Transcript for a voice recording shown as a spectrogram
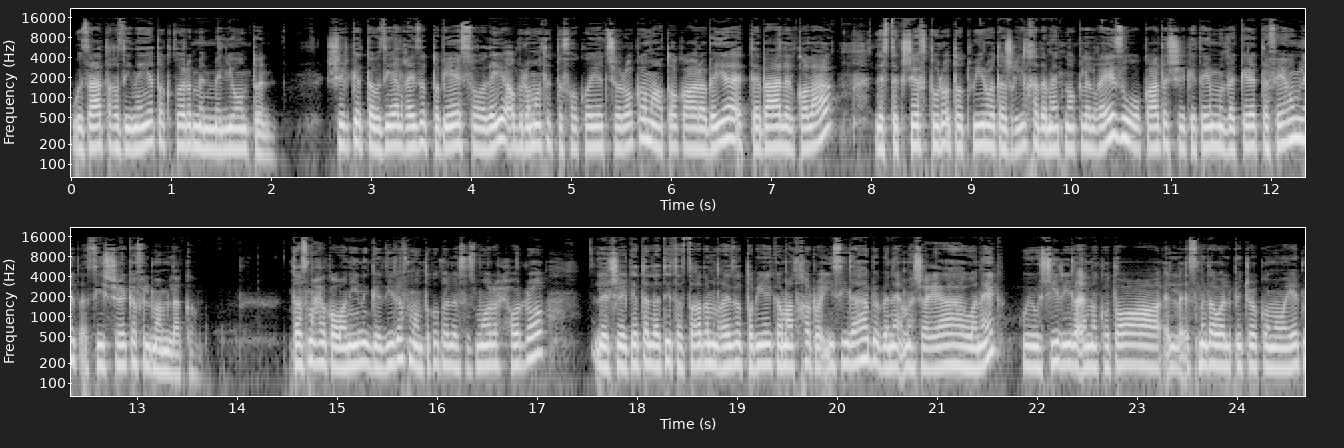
وزع تخزينية تقترب من مليون طن. شركة توزيع الغاز الطبيعي السعودية أبرمت اتفاقية شراكة مع طاقة عربية التابعة للقلعة لاستكشاف طرق تطوير وتشغيل خدمات نقل الغاز ووقعت الشركتين مذكرة تفاهم لتأسيس شركة في المملكة. تسمح القوانين الجديدة في منطقة الاستثمار الحرة للشركات التي تستخدم الغاز الطبيعي كمدخل رئيسي لها ببناء مشاريعها هناك ويشير إلى أن قطاع الأسمدة والبتروكيماويات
